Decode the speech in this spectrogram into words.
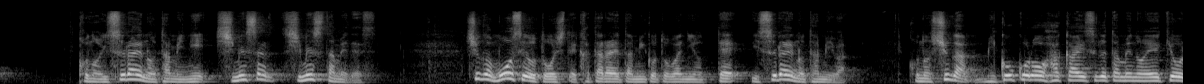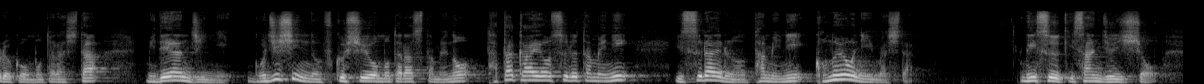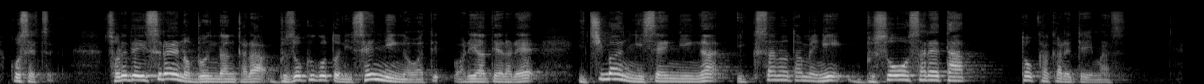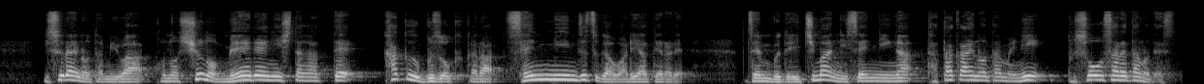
このイスラエルのために示すためです。主がモーセを通して語られた御言葉によってイスラエルの民はこの主が御心を破壊するための影響力をもたらしたミディアン人にご自身の復讐をもたらすための戦いをするためにイスラエルの民にこのように言いました。民数記31章5節。それでイスラエルの分断から部族ごとに1,000人が割り当てられ1万2,000人が戦のために武装されたと書かれています。イスラエルの民はこの主の命令に従って各部族から1,000人ずつが割り当てられ全部で1万2,000人が戦いのために武装されたのです。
